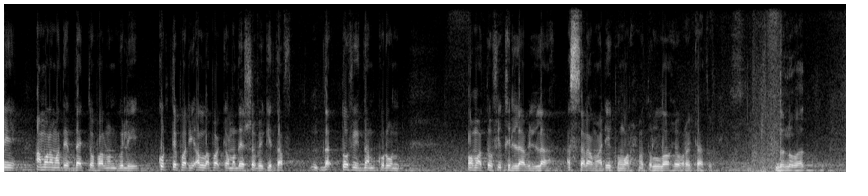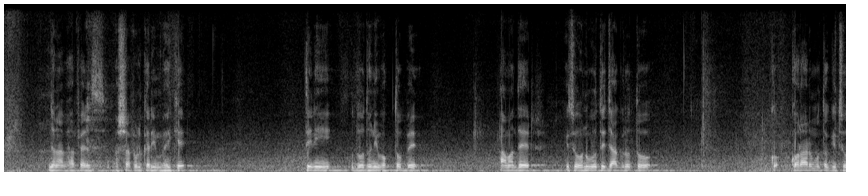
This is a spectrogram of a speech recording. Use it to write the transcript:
নিয়ে আমরা আমাদের দায়িত্ব পালনগুলি করতে পারি, আল্লাহ পাক আমাদের সবাইকে তৌফিক দান করুন। ওমা তৌফিকিল্লা বিল্লাহ। আসসালামু আলাইকুম রহমতুল্লাহ বরকাত ধন্যবাদ। জনাব হাফেজ আশরাফুল করিম ভাইকে। তিনি উদ্বোধনী বক্তব্যে আমাদের কিছু অনুভূতি জাগ্রত করার মতো কিছু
